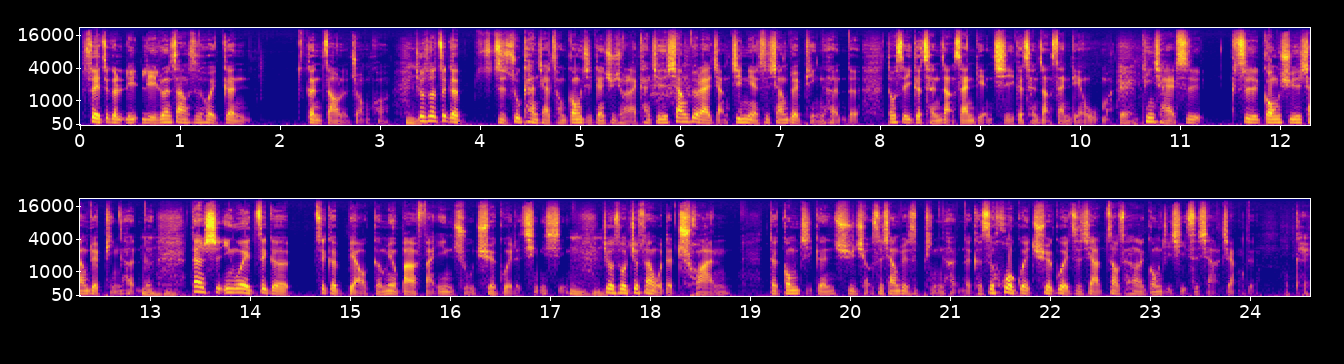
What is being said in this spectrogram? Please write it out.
所以这个理理论上是会更更糟的状况。就说这个指数看起来从供给跟需求来看，其实相对来讲，今年是相对平衡的，都是一个成长三点七，一个成长三点五嘛。对，听起来是是供需是相对平衡的，但是因为这个这个表格没有办法反映出缺柜的情形，嗯就是说，就算我的船。的供给跟需求是相对是平衡的，可是货柜缺柜之下，造成它的供给其实是下降的。OK，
